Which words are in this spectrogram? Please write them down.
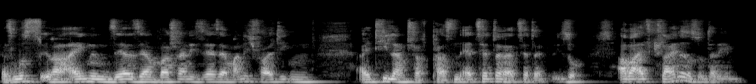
Das muss zu ihrer eigenen, sehr, sehr, wahrscheinlich sehr, sehr mannigfaltigen IT-Landschaft passen, etc., etc. So. Aber als kleineres Unternehmen,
